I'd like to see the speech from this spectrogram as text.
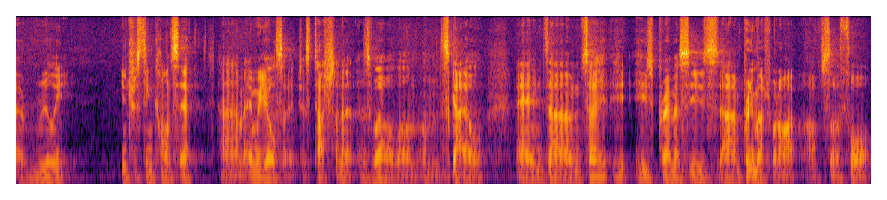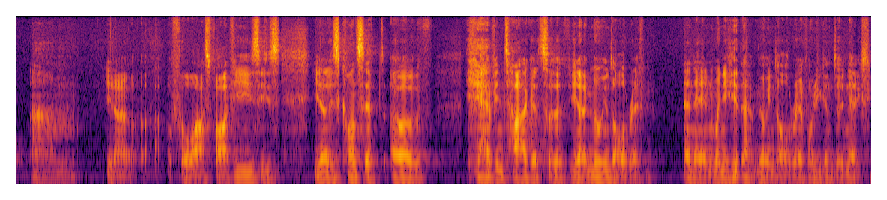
a really interesting concept. Um, and we also just touched on it as well on, on scale. And um, so hi- his premise is um, pretty much what I, I've sort of thought, um, you know, for the last five years is, you know, this concept of having targets of, you know, million dollar revenue. And then when you hit that million dollar rev, what are you going to do next?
